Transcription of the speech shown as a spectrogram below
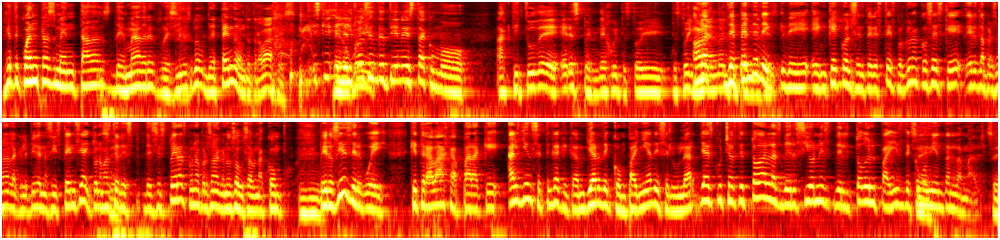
Fíjate cuántas mentadas de madre recibes. No, depende de donde trabajes. Es que Pero, el call center tiene esta como actitud de eres pendejo y te estoy, te estoy Ahora, guiando. depende de, en qué call center estés, porque una cosa es que eres la persona a la que le piden asistencia y tú nomás te des- desesperas con una persona que no sabe usar una compu. Pero si es el güey que trabaja para que alguien se tenga que cambiar de compañía de celular, ya escuchaste todas las versiones del todo el país de cómo Sí. mientan la madre. Sí.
